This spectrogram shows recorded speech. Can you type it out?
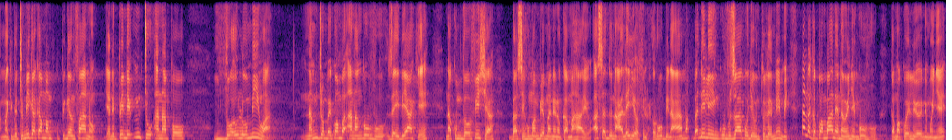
ama kimetumika kama kupiga mfano, yani pindi mtu anapodhulumiwa na mtu ambaye kwamba ana nguvu zaidi yake na kumdhoofisha, basi humwambia maneno kama hayo, asadun alayya fil hurubi naama, badili nguvu zako uje unitolee mimi, nenda kapambane na wenye nguvu, kama kweli wewe ni mwenye,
